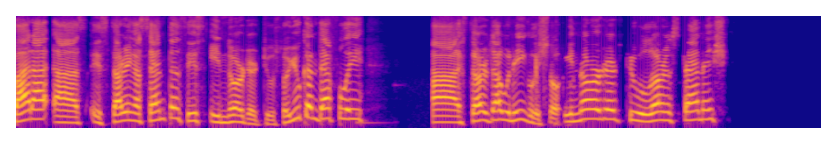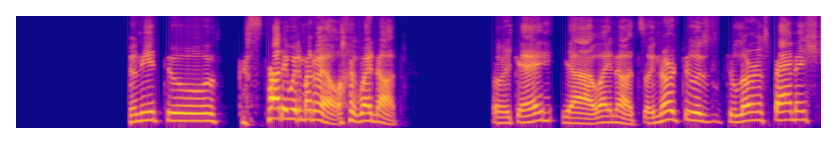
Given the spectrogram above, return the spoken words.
Para as starting a sentence is in order to. So you can definitely uh, start that with English. So in order to learn Spanish, you need to study with Manuel. why not? Okay, yeah, why not? So in order to to learn Spanish,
